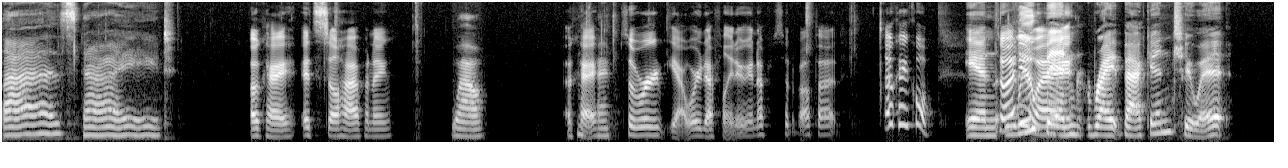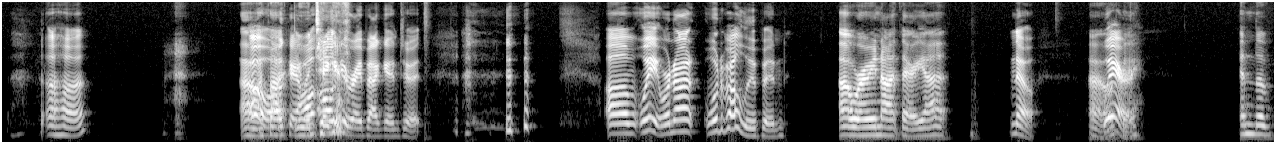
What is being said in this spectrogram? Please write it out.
last night. Okay, it's still happening. Wow. Okay. Okay. So we're yeah, we're definitely doing an episode about that. Okay, cool. And So anyway- Lupin right back into it. Uh-huh. Oh, Oh, okay. I'll, would I'll take get right back into it. um, wait, we're not. What about Lupin? Oh, are we not there yet? No. Oh, Where? okay. In the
